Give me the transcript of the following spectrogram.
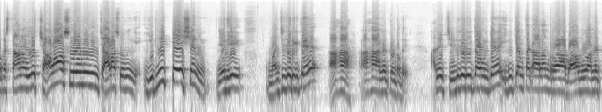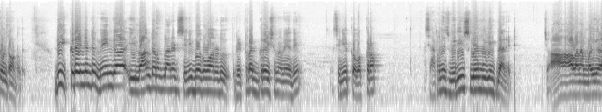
ఒక స్థానంలో చాలా స్లో మూవింగ్ చాలా స్లో మూవింగ్ ఇరిటేషన్ ఏది? మంచి జరిగితే ఆహా ఆహా అన్నట్టు ఉంటుంది. అదే చెడు జరుగుతూ ఉంటే ఇంకెంత కాలం రా బాబు అన్నట్టు ఉంటూ ఉంటుంది. డి ఇక్కడ ఏంటంటే మెయిన్గా ఈ లాంగ్ టర్మ్ ప్లానెట్ శని భగవానుడు రిట్రగ్రేషన్ అనేది శని యొక్క వక్రం. Saturn is very slow moving planet చాలా నెమ్మదిగా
